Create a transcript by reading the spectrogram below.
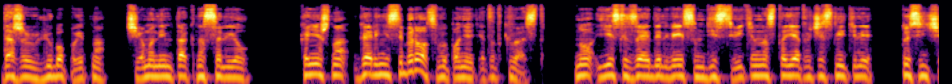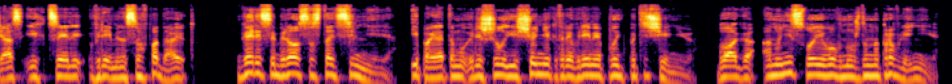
Даже любопытно, чем он им так насолил. Конечно, Гарри не собирался выполнять этот квест, но если за Эдельвейсом действительно стоят вычислители, то сейчас их цели временно совпадают. Гарри собирался стать сильнее, и поэтому решил еще некоторое время плыть по течению, благо оно несло его в нужном направлении.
